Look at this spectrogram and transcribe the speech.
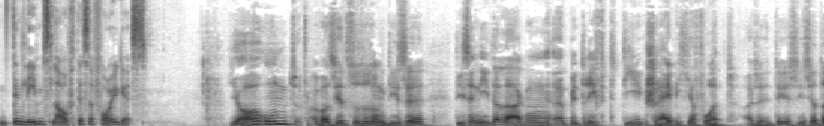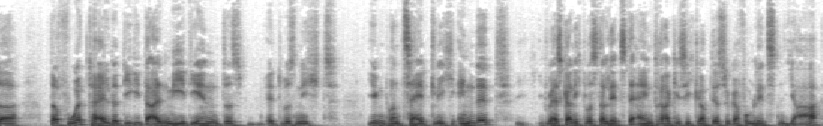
den Lebenslauf des Erfolges. Ja, und was jetzt sozusagen diese, diese Niederlagen äh, betrifft, die schreibe ich ja fort. Also das ist ja der, der Vorteil der digitalen Medien, dass etwas nicht irgendwann zeitlich endet. Ich weiß gar nicht, was der letzte Eintrag ist. Ich glaube, der ist sogar vom letzten Jahr.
